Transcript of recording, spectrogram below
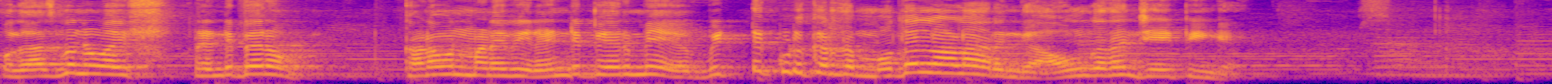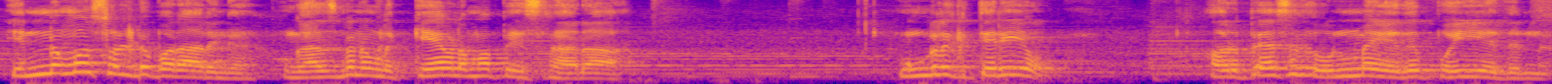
உங்கள் ஹஸ்பண்ட் ஒய்ஃப் ரெண்டு பேரும் கணவன் மனைவி ரெண்டு பேருமே விட்டு கொடுக்கறத முதல் ஆளாக இருங்க. அவங்க தான் ஜெயிப்பீங்க. என்னமோ சொல்லிட்டு போகிறாருங்க உங்கள் ஹஸ்பண்ட் உங்களுக்கு கேவலமாக பேசுகிறாரா உங்களுக்கு தெரியும். அவர் பேசுகிறது உண்மை எது பொய் எதுன்னு.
